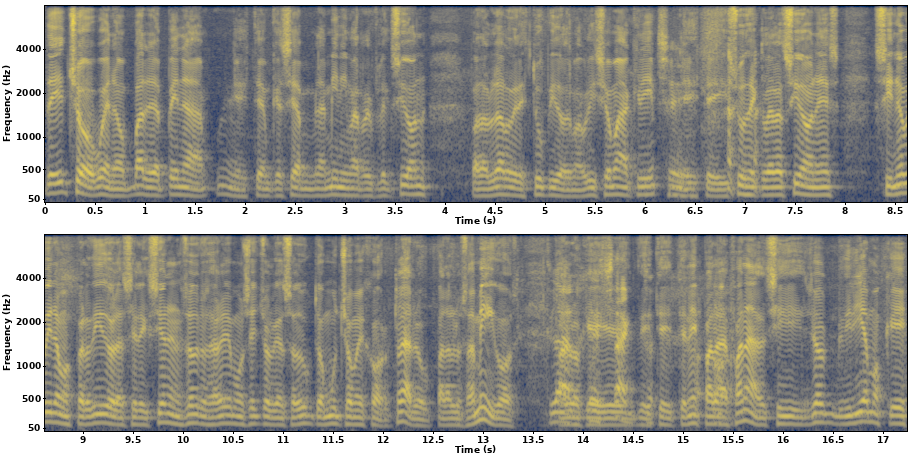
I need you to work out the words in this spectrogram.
De hecho, bueno, vale la pena, este, aunque sea una mínima reflexión, para hablar del estúpido de Mauricio Macri este, y sus declaraciones. Si no hubiéramos perdido las elecciones, nosotros habríamos hecho el gasoducto mucho mejor. Claro, para los amigos, para los que este, tenés para afanar. Si, yo diríamos que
